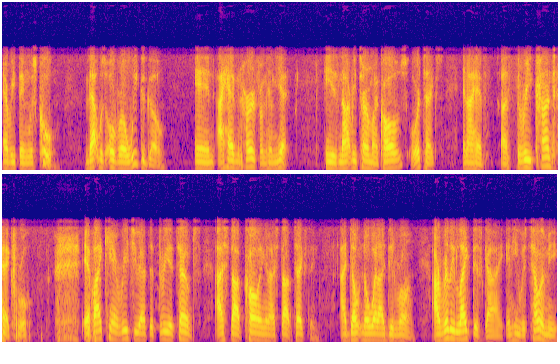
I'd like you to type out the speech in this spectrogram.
Everything was cool. That was over a week ago, and I haven't heard from him yet. He has not returned my calls or texts, and I have a three contact rule. if I can't reach you after three attempts, I stop calling and I stop texting. I don't know what I did wrong. I really like this guy, and he was telling me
